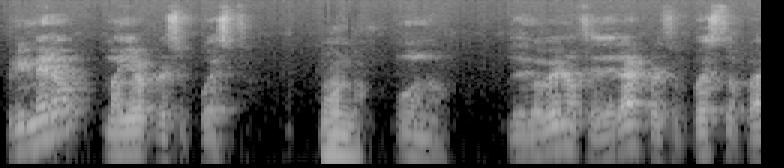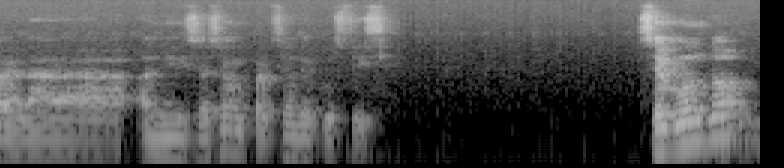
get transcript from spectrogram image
Primero, mayor presupuesto. Uno. Uno. Del gobierno federal, presupuesto para la administración y impartición de justicia. Segundo,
